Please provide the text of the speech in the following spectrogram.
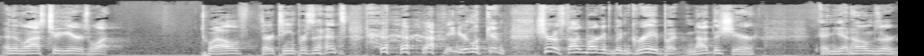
And then the last two years, what? 12, 13%. I mean, you're looking, sure, the stock market's been great, but not this year. And yet homes are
